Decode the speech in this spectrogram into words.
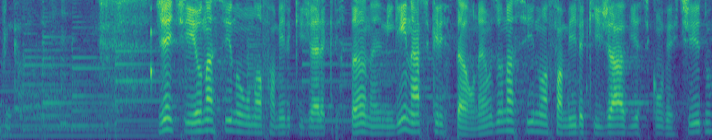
Brincando. Gente, eu nasci numa família que já era cristã, né? ninguém nasce cristão, né? mas eu nasci numa família que já havia se convertido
